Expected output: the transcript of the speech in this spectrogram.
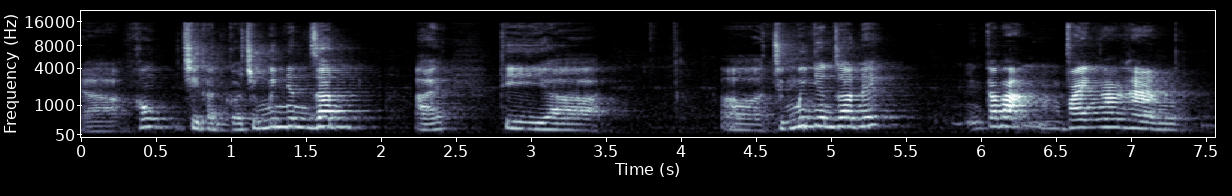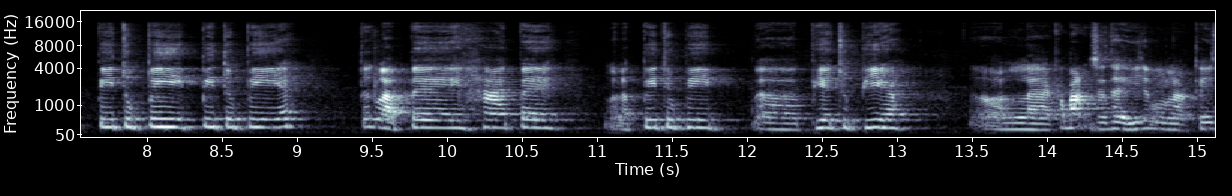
à, không chỉ cần có chứng minh nhân dân. Đấy thì uh, uh, chứng minh nhân dân ấy các bạn vay ngang hàng P2P P2P ấy tức là P2P gọi là P2P uh, peer to peer là các bạn sẽ thấy rằng là cái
